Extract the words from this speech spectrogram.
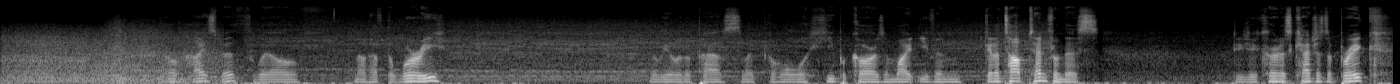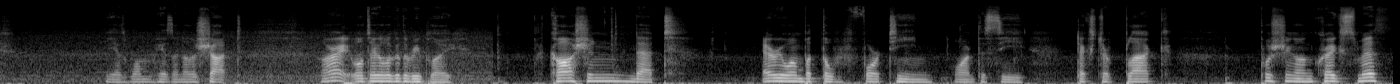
Well, Highsmith will not have to worry. He'll be able to pass like a whole heap of cars and might even get a top 10 from this. DJ Curtis catches a break. He has one. He has another shot. All right, we'll take a look at the replay. caution that everyone but the 14 wanted to see. Dexter Black pushing on Craig Smith.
